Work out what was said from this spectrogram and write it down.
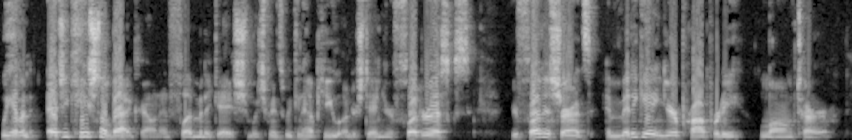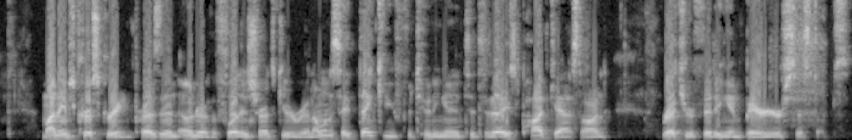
we have an educational background in flood mitigation, which means we can help you understand your flood risks, your flood insurance, and mitigating your property long term. My name is Chris Green, president owner of the Flood Insurance Guru, and I want to say thank you for tuning in to today's podcast on retrofitting and barrier systems.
